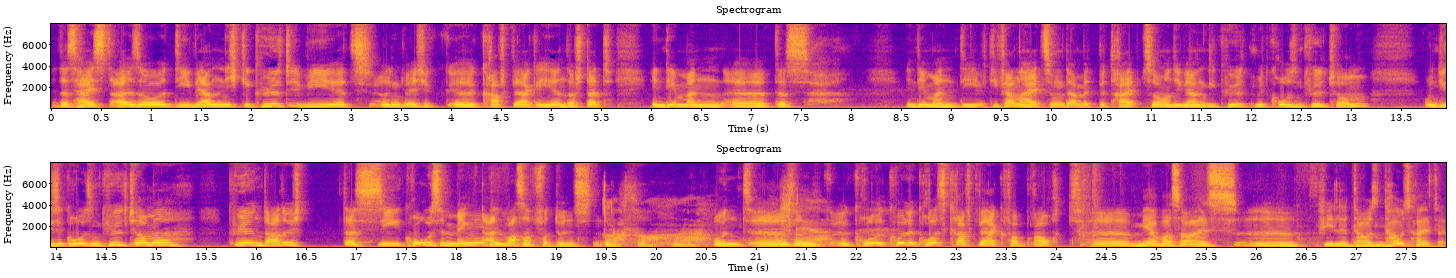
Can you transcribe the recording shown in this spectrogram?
Das heißt also, die werden nicht gekühlt wie jetzt irgendwelche äh, Kraftwerke hier in der Stadt, indem man äh, das indem man die, die Fernheizung damit betreibt, sondern die werden gekühlt mit großen Kühltürmen. Und diese großen Kühltürme kühlen dadurch, dass sie große Mengen an Wasser verdunsten. Ach so. Ja. Und äh, so ein Kohle-Großkraftwerk verbraucht äh, mehr Wasser als äh, viele tausend Haushalte.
